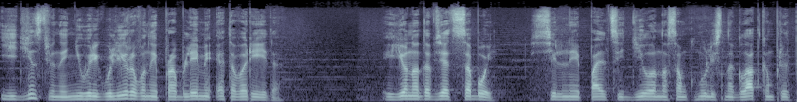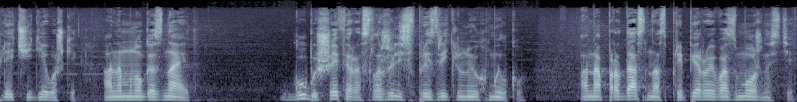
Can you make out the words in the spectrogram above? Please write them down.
единственной неурегулированной проблеме этого рейда. Ее надо взять с собой. Сильные пальцы Дилана сомкнулись на гладком предплечье девушки. Она много знает. Губы Шефера сложились в презрительную ухмылку. Она продаст нас при первой возможности.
